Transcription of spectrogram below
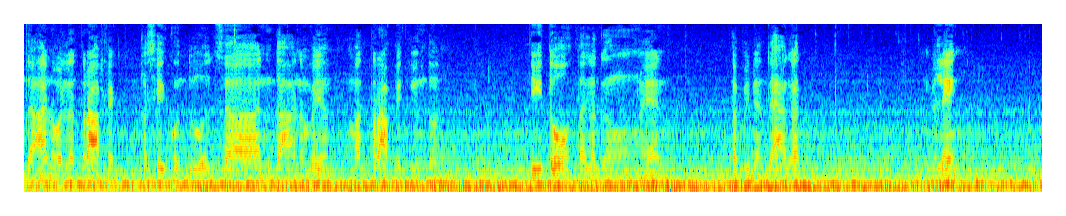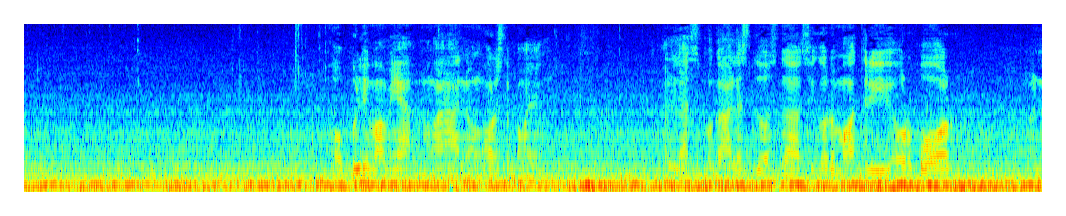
daan, walang traffic. Kasi kung doon sa ano, daanan ba yun, ma-traffic yun doon. Dito, talagang, ayan, tabi ng dagat. Galing. Hopefully mamaya, mga anong oras na ba ngayon? Alas, mag alas dos na, siguro mga 3 or 4. Ano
